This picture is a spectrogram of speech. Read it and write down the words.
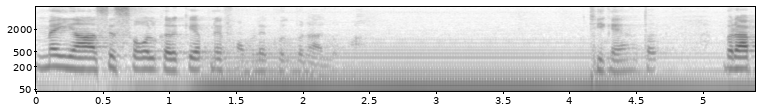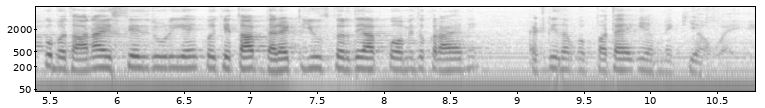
मैं यहाँ से सॉल्व करके अपने फॉर्मूले खुद बना लूँगा। ठीक है यहाँ तक पर आपको बताना इसलिए ज़रूरी है, कोई किताब डायरेक्ट यूज़ कर दे आपको, हमें तो कराया नहीं। एटलीस्ट आपको पता है कि हमने किया हुआ है ये।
